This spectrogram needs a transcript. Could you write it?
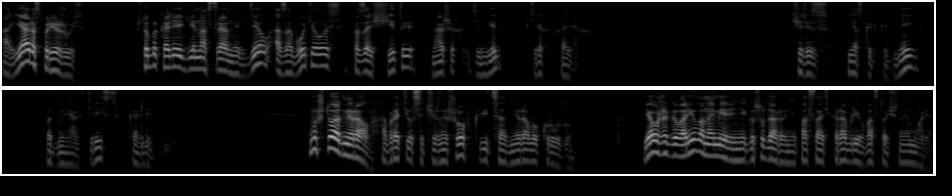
А я распоряжусь, чтобы коллегия иностранных дел озаботилась по защите наших земель в тех краях. Через несколько дней в адмиралтейств коллегии. «Ну что, адмирал?» — обратился Чернышов к вице-адмиралу Крузу. «Я уже говорил о намерении государыни послать корабли в Восточное море.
